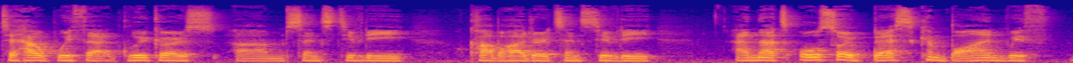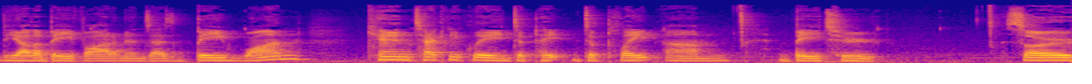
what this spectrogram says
to help with that glucose um, sensitivity, carbohydrate sensitivity, and that's also best combined with the other B vitamins, as B1 can technically deplete, deplete um, B2. So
